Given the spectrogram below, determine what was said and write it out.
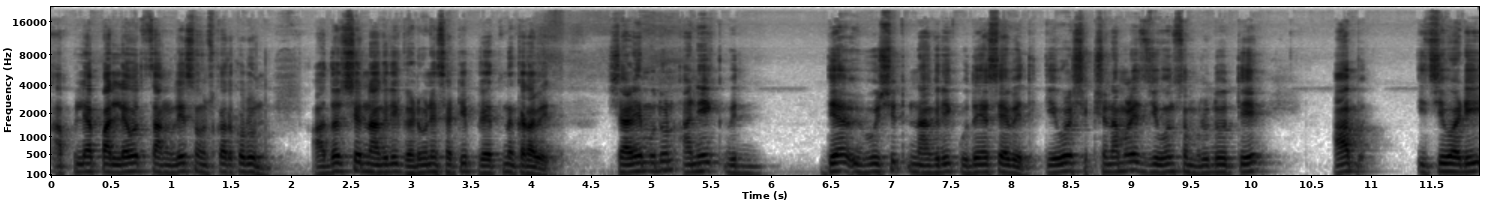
आपल्या पाल्यावर चांगले संस्कार करून आदर्श नागरिक घडवण्यासाठी प्रयत्न करावेत. शाळेमधून अनेक विद विद्याविभूषित नागरिक उदयास यावेत केवळ शिक्षणामुळे जीवन समृद्ध होते. आब इचिवाडी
